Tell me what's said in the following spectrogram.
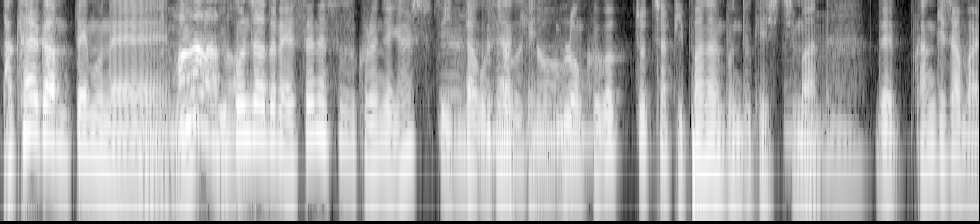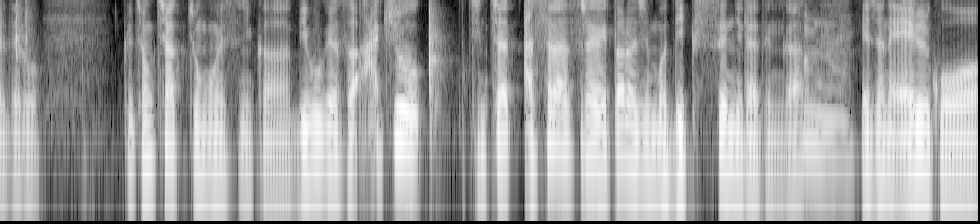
박탈감 때문에 음, 유- 나서. 유권자들은 SNS에서 그런 얘기 할 수도 있다고 그쵸, 생각해. 그쵸. 물론 그것조차 비판하는 분도 계시지만, 음. 근데 강 기자 말대로 그 정치학 전공했으니까 미국에서 아주 진짜 아슬아슬하게 떨어진 뭐 닉슨이라든가 그럼요. 예전에 엘 고어,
